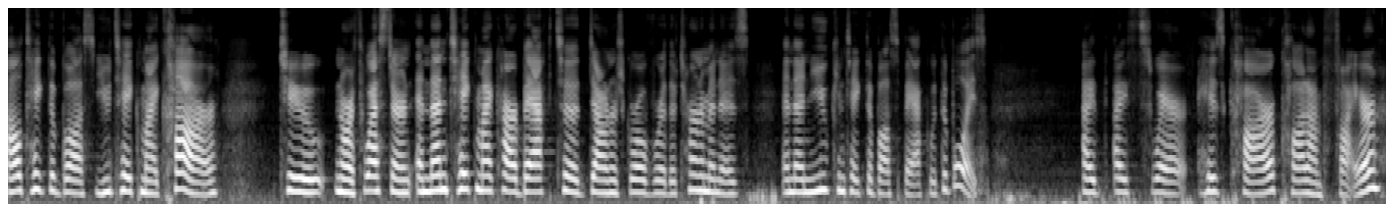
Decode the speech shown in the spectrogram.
"I'll take the bus. You take my car." to Northwestern and then take my car back to Downers Grove where the tournament is, and then you can take the bus back with the boys. I, I swear, his car caught on fire.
